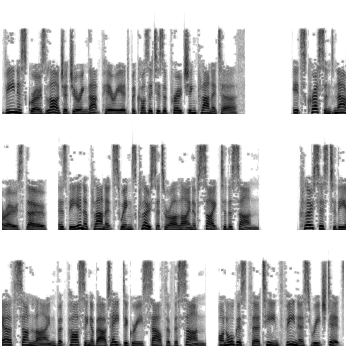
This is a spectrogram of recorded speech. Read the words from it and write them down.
Venus grows larger during that period because it is approaching planet Earth. Its crescent narrows though, as the inner planet swings closer to our line of sight to the Sun closest to the Earth-Sun line but passing about 8 degrees south of the Sun. On August 13 Venus reached its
